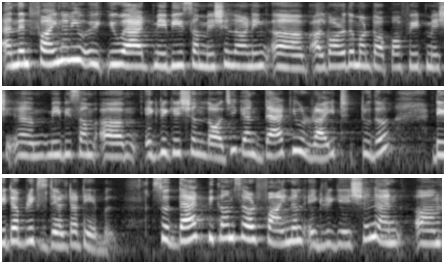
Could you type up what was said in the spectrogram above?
And then finally, you add maybe some machine learning uh, algorithm on top of it, um, maybe some um, aggregation logic, and that you write to the Databricks Delta table. So that becomes our final aggregation, and um,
